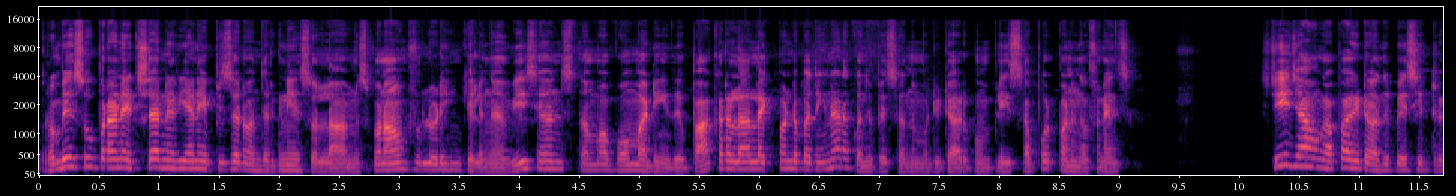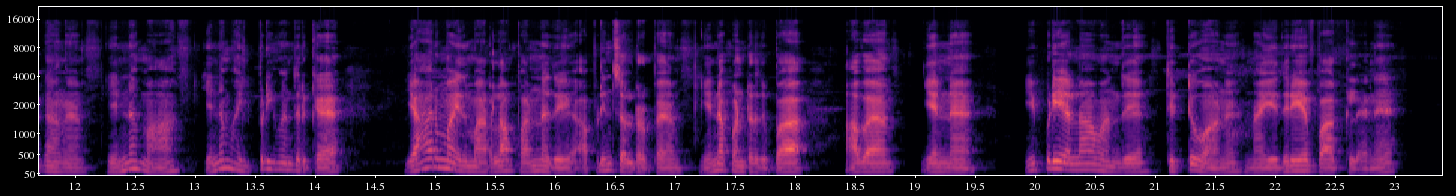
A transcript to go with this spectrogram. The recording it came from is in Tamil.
ரொம்பவே சூப்பரான எக்ஸ்ட்ரானரியான எபிசோட் வந்திருக்குன்னே சொல்லலாம். மிஸ் பண்ணாமல் ஃபுல்லோடையும் கேளுங்க. வி7 சுத்தமாக போக மாட்டேங்குது. பார்க்குறலாம் லைக் பண்ணிட்டு பார்த்தீங்கன்னா, எனக்கு கொஞ்சம் பேச வந்து முட்டிட்டா இருக்கும். ப்ளீஸ் சப்போர்ட் பண்ணுங்கள் ஃப்ரெண்ட்ஸ். ஸ்ரீஜா அவங்க அப்பா கிட்ட வந்து பேசிகிட்டு இருக்காங்க. "என்னம்மா, என்னம்மா இப்படி வந்திருக்க? யாரும்மா இது மாதிரிலாம் பண்ணுது அப்படின்னு சொல்கிறப்ப "என்ன பண்ணுறதுப்பா அவ என்ன இப்படியெல்லாம் வந்து திட்டுவான்னு நான் எதிரே பார்க்கலன்னு"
